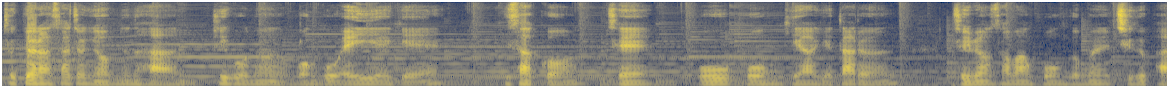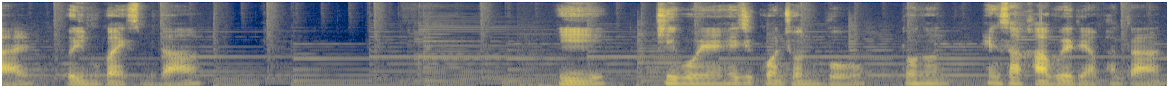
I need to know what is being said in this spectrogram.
특별한 사정이 없는 한 피고는 원고 A에게 이 사건 제5보험계약에 따른 질병사망보험금을 지급할 의무가 있습니다. 2. 피고의 해지권 전부 또는 행사 가부에 대한 판단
